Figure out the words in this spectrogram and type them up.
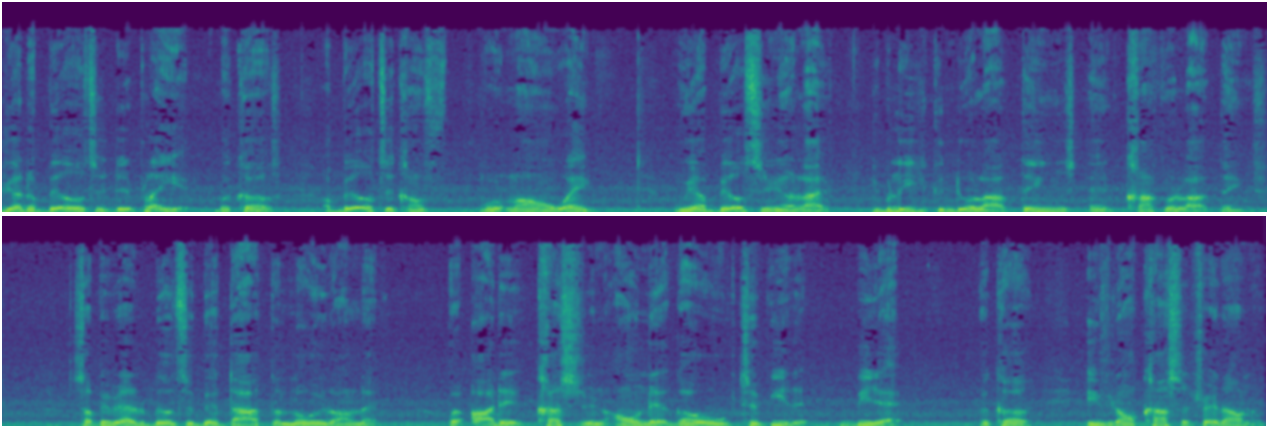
you have the ability to play it because ability comes a long way. When you have ability in your life, you believe you can do a lot of things and conquer a lot of things. Some people have the ability to be a doctor, lawyer, all that, but are they concentrating on that goal to be that? Be that? Because if you don't concentrate on it,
